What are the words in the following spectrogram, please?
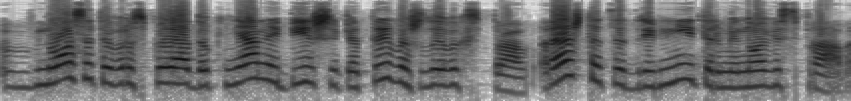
вносити в розпорядок дня не більше п'яти важливих справ. Решта це дрібні і термінові справи.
